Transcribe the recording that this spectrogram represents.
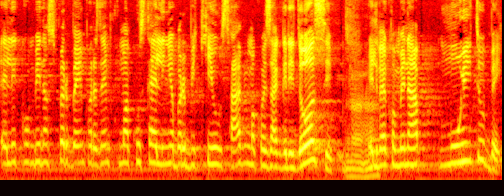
ele combina super bem, por exemplo, com uma costelinha barbecue, sabe? Uma coisa agridoce. Uhum. Ele vai combinar muito bem.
